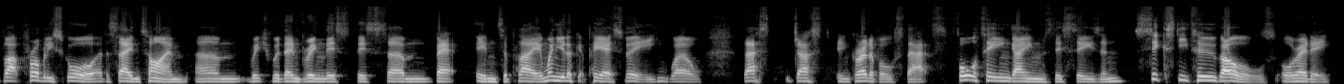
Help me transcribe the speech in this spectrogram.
but probably score at the same time, um, which would then bring this, this um, bet into play. And when you look at PSV, well, that's just incredible stats 14 games this season, 62 goals already.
